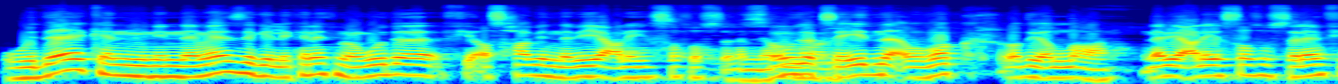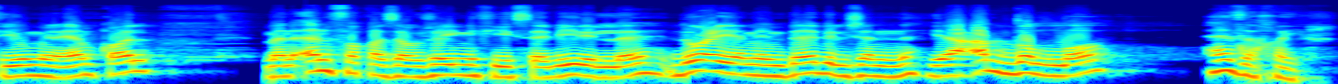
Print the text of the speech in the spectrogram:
وده كان من النماذج اللي كانت موجودة في أصحاب النبي عليه الصلاة والسلام. نموذج سيدنا أبو بكر رضي الله عنه. النبي عليه الصلاة والسلام في يوم من الأيام قال من أنفق زوجين في سبيل الله دعي من باب الجنة يا عبد الله هذا خير.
